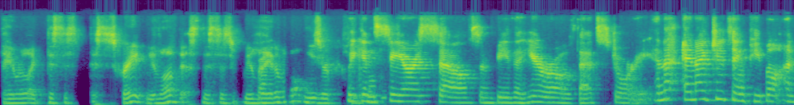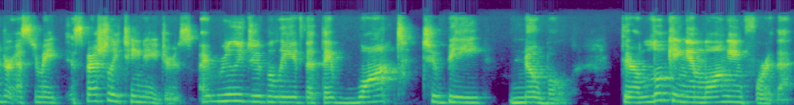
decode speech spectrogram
they were like this is this is great. We love this. This is relatable. These are people. we can see ourselves and be the hero of that story. And I, and I do think people underestimate especially teenagers. I really do believe that they want to be noble. They're looking and longing for that.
